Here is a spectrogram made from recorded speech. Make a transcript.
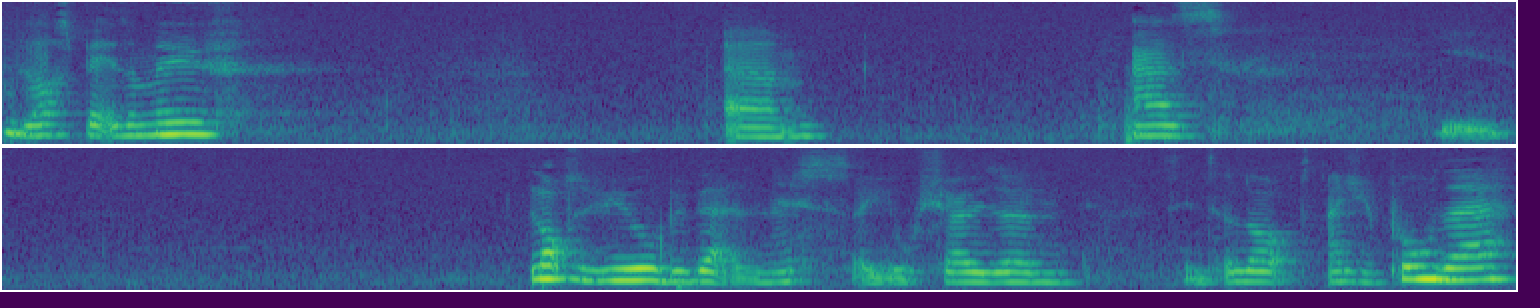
The last bit of the move. Um, as you lots of you will be better than this, so you'll show them since a lot As you pull there,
